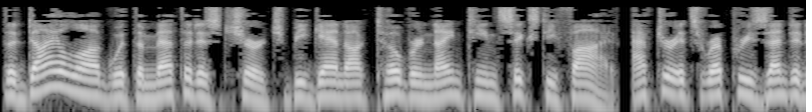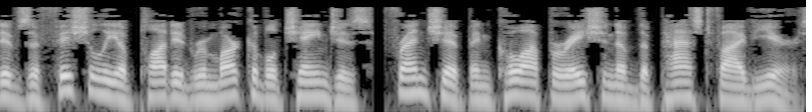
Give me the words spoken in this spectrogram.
The dialogue with the Methodist Church began October 1965, after its representatives officially applauded remarkable changes, friendship and cooperation of the past five years.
